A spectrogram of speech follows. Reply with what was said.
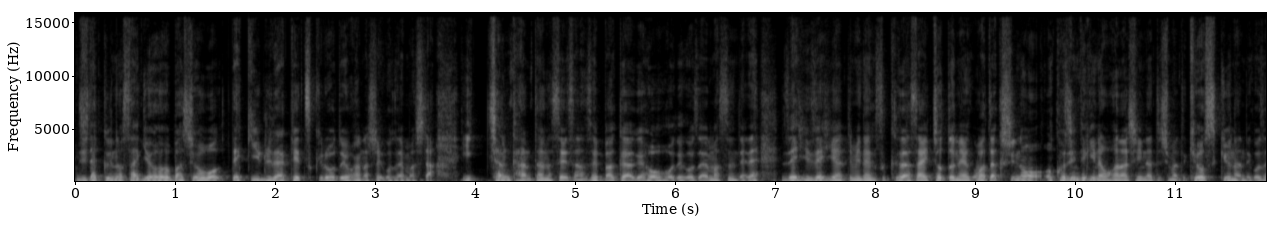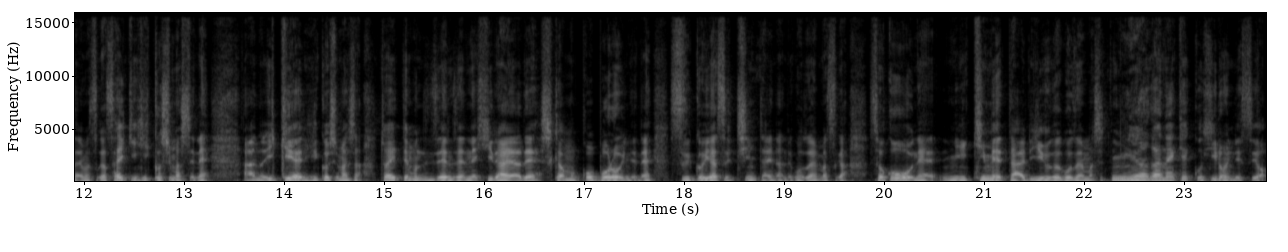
自宅の作業場所をできるだけ作ろうというお話でございました。いっちゃん簡単な生産性爆上げ方法でございますんでね、ぜひぜひやってみてください。ちょっとね、私の個人的なお話になってしまって恐縮なんでございますが、最近引っ越しましてね、あの、IKEA に引っ越しました。とは言ってもね、全然ね、平屋で、しかもこう、ボロいんでね、すっごい安い賃貸なんでございますが、そこをね、に決めた理由がございまして、庭がね、結構広いんですよ。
